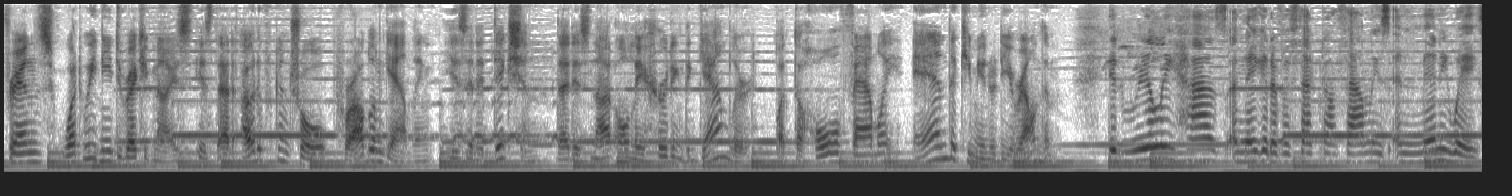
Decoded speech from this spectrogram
Friends, what we need to recognize is that out of control problem gambling is an addiction that is not only hurting the gambler, but the whole family and the community around them. It really has a negative effect on families in many ways.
